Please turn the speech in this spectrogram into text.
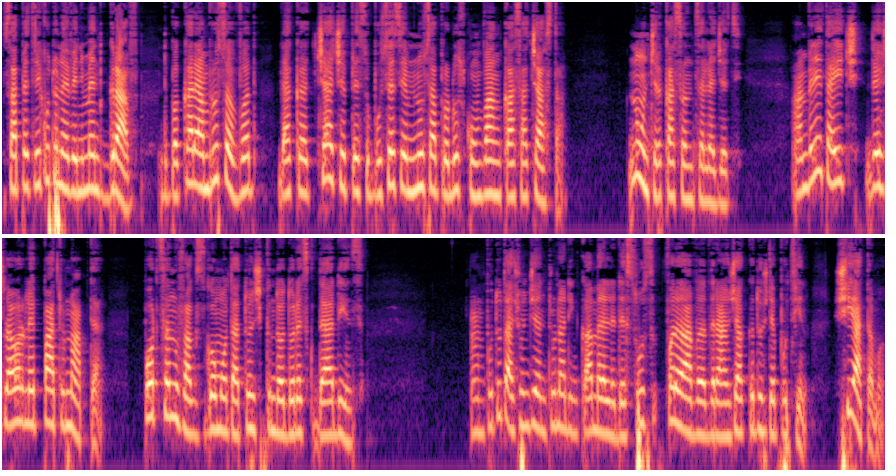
s-a petrecut un eveniment grav după care am vrut să văd dacă ceea ce presupusesem nu s-a produs cumva în casa aceasta. Nu încerca să înțelegeți. Am venit aici, deci la orele patru noaptea. Pot să nu fac zgomot atunci când o doresc de adins. Am putut ajunge într-una din camerele de sus, fără a vă deranja câtuși de puțin. Și iată-mă.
